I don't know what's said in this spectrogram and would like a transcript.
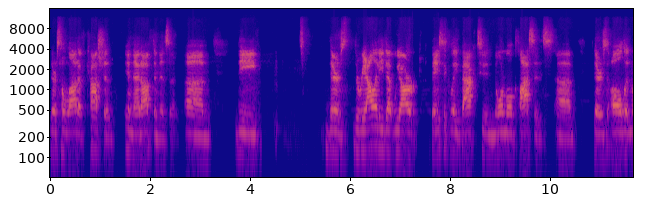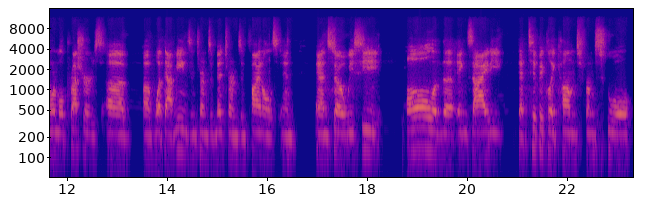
there's a lot of caution in that optimism. Um, the there's the reality that we are basically back to normal classes. Um, there's all the normal pressures of of what that means in terms of midterms and finals, and and so we see all of the anxiety that typically comes from school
